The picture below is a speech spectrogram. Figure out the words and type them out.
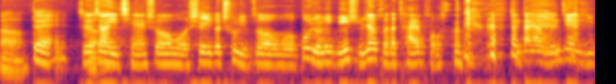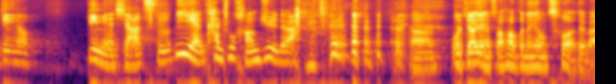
嗯，对就像以前说我是一个处女座，我不允允许任何的 typo，请大家文件一定要避免瑕疵。一眼看出行距，对吧？啊，我标点符号不能用错，对吧？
